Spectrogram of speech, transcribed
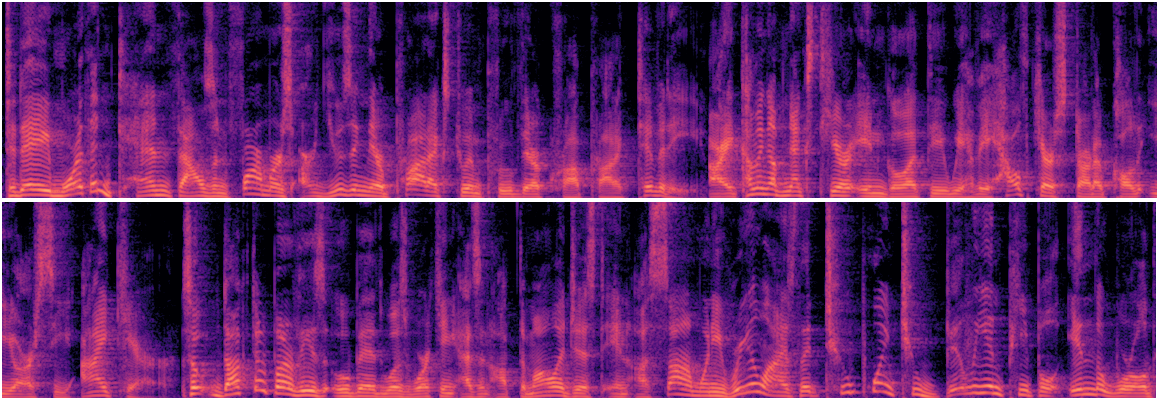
Today, more than 10,000 farmers are using their products to improve their crop productivity. All right, coming up next here in Guwahati, we have a healthcare startup called ERC Care. So Dr. Parveez Ubed was working as an ophthalmologist in Assam when he realized that 2.2 billion people in the world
